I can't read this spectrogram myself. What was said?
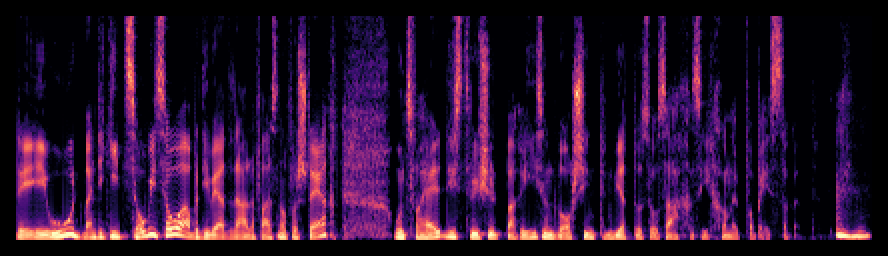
der EU. Ich meine, die gibt es sowieso, aber die werden allenfalls noch verstärkt. Und das Verhältnis zwischen Paris und Washington wird durch so Sachen sicher nicht verbessert. Mhm.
